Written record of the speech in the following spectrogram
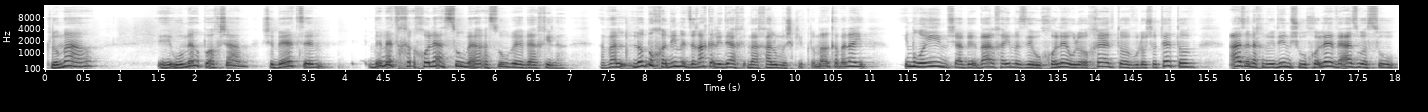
כלומר, הוא אומר פה עכשיו שבעצם באמת חולה אסור, אסור באכילה, אבל לא בוחנים את זה רק על ידי מאכל ומשקה. כלומר, הכוונה היא, אם רואים שהבעל חיים הזה הוא חולה, הוא לא אוכל טוב, הוא לא שותה טוב, אז אנחנו יודעים שהוא חולה ואז הוא אסור.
